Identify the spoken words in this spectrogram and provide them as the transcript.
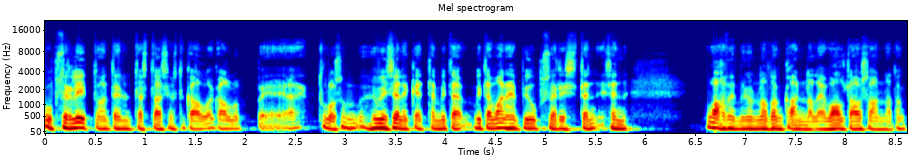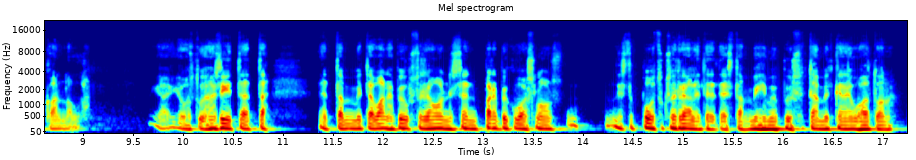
Upseeriliitto on tehnyt tästä asiasta kalluppeja ja tulos on hyvin selkeä, että mitä, mitä vanhempi upseeri sitten sen vahvemmin on Naton kannalla ja valtaosa on Naton kannalla. Ja johtuu ihan siitä, että, että mitä vanhempi upseeri on, niin sen parempi kuva on niistä puolustuksen realiteeteista, mihin me pystytään, mitkä ne uhat on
